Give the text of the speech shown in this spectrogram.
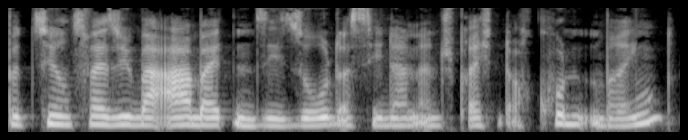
beziehungsweise überarbeiten sie so, dass sie dann entsprechend auch Kunden bringt.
